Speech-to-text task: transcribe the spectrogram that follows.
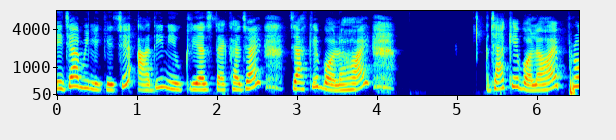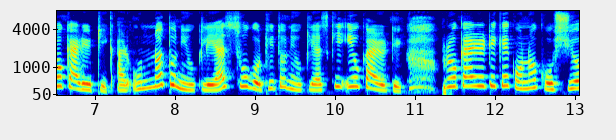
এই যে আমি লিখেছি আদি নিউক্লিয়াস দেখা যায় যাকে বলা হয় যাকে বলা হয় প্রোক্যারিওটিক, আর উন্নত নিউক্লিয়াস, সুগঠিত নিউক্লিয়াস কি? ইউক্যারিওটিক। প্রোক্যারিওটিকে কোনো কোষীয়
